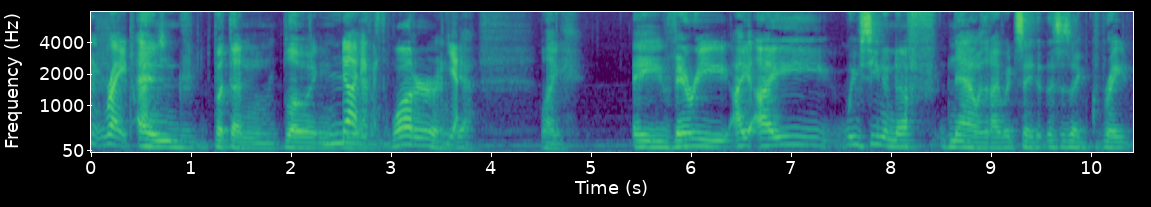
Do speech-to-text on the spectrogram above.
Mm, right, right. And but then blowing Not out even. of the water and Yeah. yeah, like a very I I we've seen enough now that I would say that this is a great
